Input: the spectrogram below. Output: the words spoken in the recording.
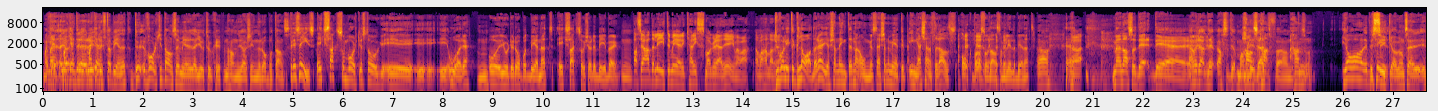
Man kan Men, inte, man kan inte, man kan, lyfta benet. Du, Volke dansar mer i det där YouTube-klippet när han gör sin robotdans. Precis, exakt som Wolke stod i, i, i Åre och gjorde robotbenet. Exakt så körde Bieber. Fast jag hade lite mer karisma och glädje i mig va? Än vad han hade. Du var lite gladare, jag kände inte den här ångesten, jag kände mer typ inga känslor alls och bara stå och dansa med lilla benet. Ja. Men alltså det... det, Ja, men det, det, alltså, det, man Hans- blir rädd han- för honom. han-. Ja, precis. psykögon. Så här,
